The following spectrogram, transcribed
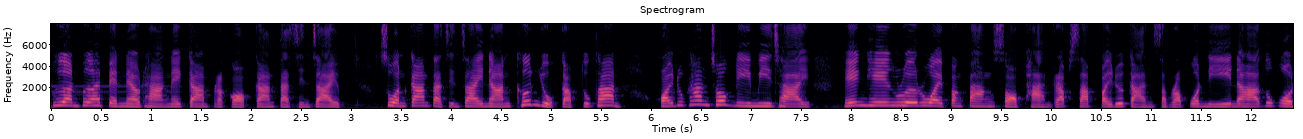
เพื่อนๆ เพื่อให้เป็นแนวทางในการประกอบการตัดสินใจ ส่วนการตัดสินใจนั้นขึ้นอยู่กับทุกท่าน ขอให้ทุกท่านโชคดีมีชัยเฮงเฮงรวยรวยๆปังสอบผ่านรับทรัพย์ไปด้วยกันสำหรับวันนี้นะคะ ทุกคน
